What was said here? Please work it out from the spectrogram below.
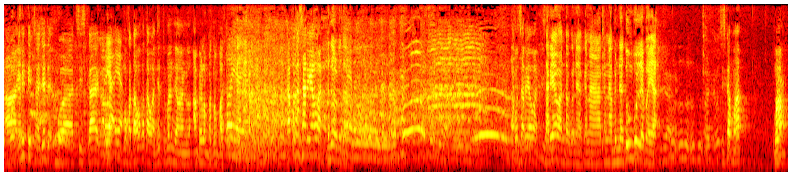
Ah, ini tips aja deh buat Siska ya kalau Iya, iya. mau ketawa ketawa aja tuh kan jangan sampai lompat-lompat. Oh iya, iya. Takutnya sariawan. Betul, betul. Oh iya, bener, bener, bener. Takut sariawan. Sariawan takutnya kena kena benda tumpul ya, Pak ya. Siska maaf. Maaf,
